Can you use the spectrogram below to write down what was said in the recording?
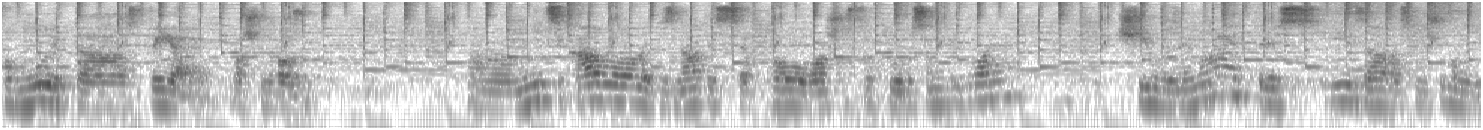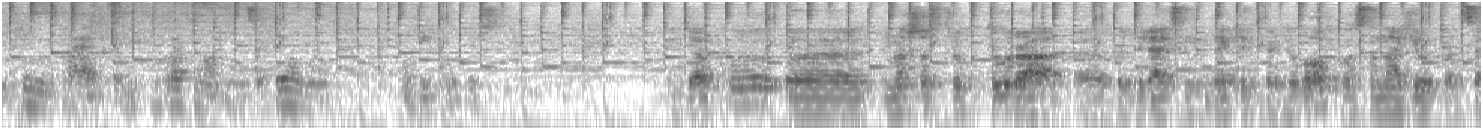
формує та сприяє вашому розвитку. Мені цікаво дізнатися про вашу структуру самоврядування, чим ви займаєтесь, і зараз можливо над якими проектами, конкретно ініціативами опікуєтесь. Дякую. Е, наша структура е, поділяється на декілька гілок. Основна гілка це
